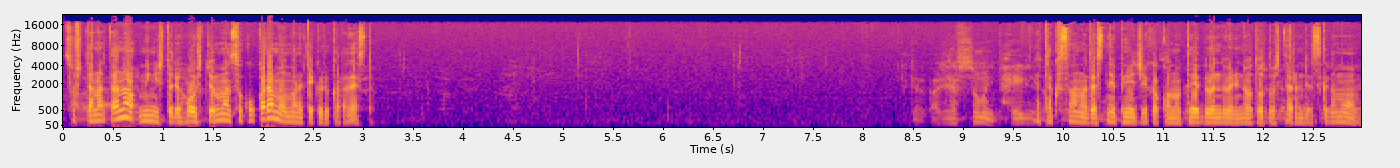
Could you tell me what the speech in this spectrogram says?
そしてあなたのミニストリー奉仕というものはそこからも生まれてくるからですと。たくさんのですねページがこのテーブルの上にノートとしてあるんですけども、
